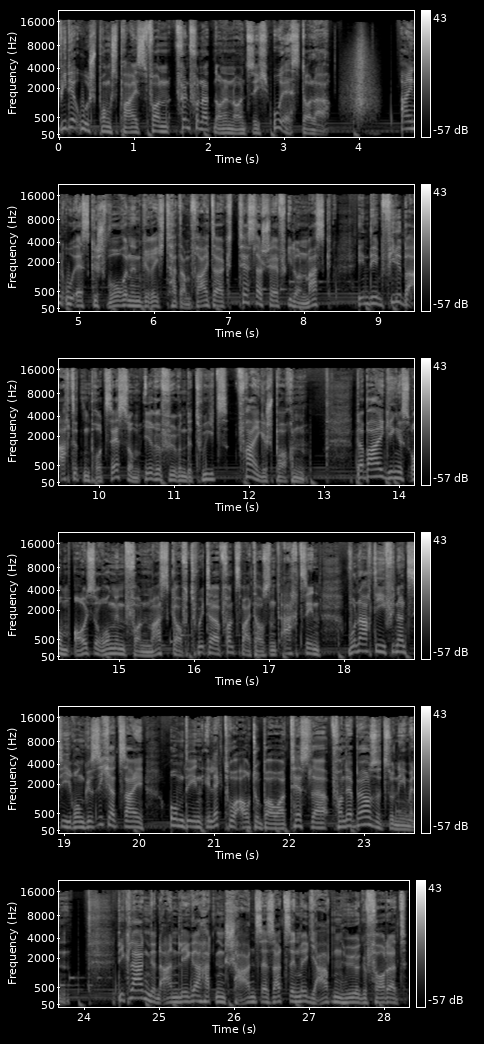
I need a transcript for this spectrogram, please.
wie der Ursprungspreis von 599 US-Dollar. Ein US-Geschworenengericht hat am Freitag Tesla-Chef Elon Musk in dem viel beachteten Prozess um irreführende Tweets freigesprochen. Dabei ging es um Äußerungen von Musk auf Twitter von 2018, wonach die Finanzierung gesichert sei, um den Elektroautobauer Tesla von der Börse zu nehmen. Die klagenden Anleger hatten Schadensersatz in Milliardenhöhe gefordert.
